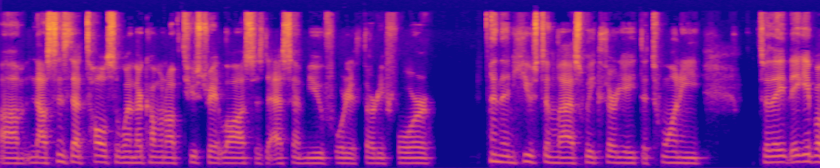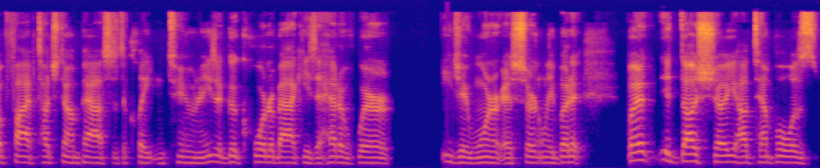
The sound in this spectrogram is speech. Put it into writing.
Um, now, since that Tulsa win, they're coming off two straight losses to SMU 40 to 34, and then Houston last week 38 to 20. So they, they gave up five touchdown passes to Clayton Tune. He's a good quarterback. He's ahead of where EJ Warner is certainly, but it but it does show you how Temple was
